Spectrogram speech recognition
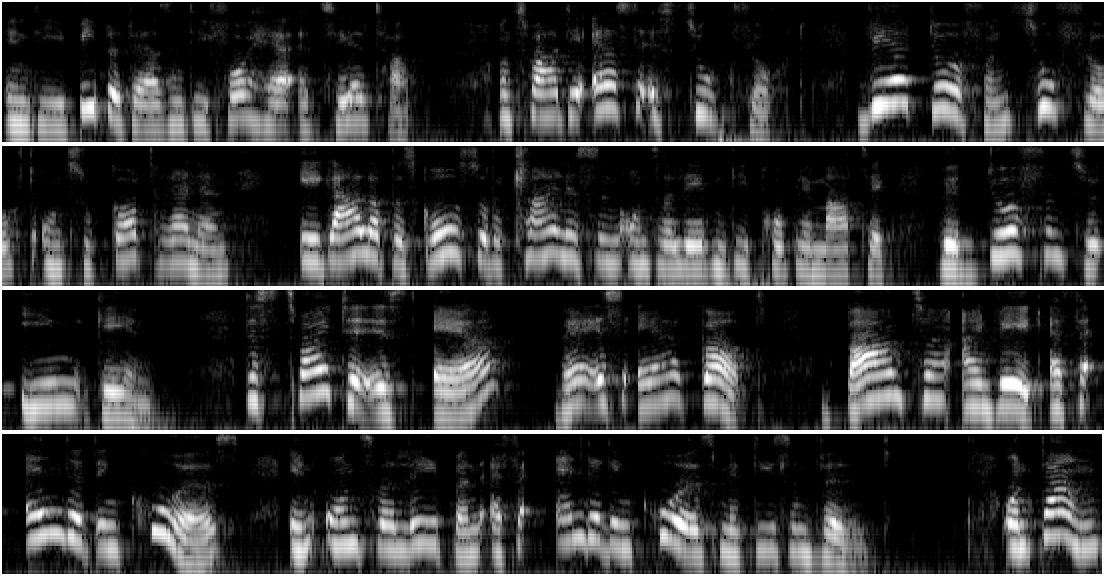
in die Bibelversen, die ich vorher erzählt habe. Und zwar der erste ist Zuflucht. Wir dürfen Zuflucht und zu Gott rennen, egal ob es groß oder klein ist in unserem Leben, die Problematik. Wir dürfen zu ihm gehen. Das zweite ist er. Wer ist er? Gott bahnte ein Weg. Er verändert den Kurs in unsere Leben. Er verändert den Kurs mit diesem Wild. Und dann,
